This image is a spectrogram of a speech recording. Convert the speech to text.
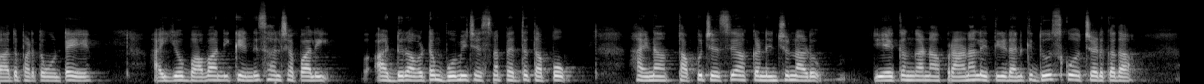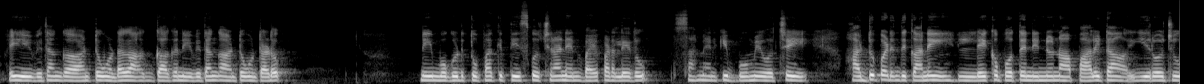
బాధపడుతూ ఉంటే అయ్యో బావా నీకు ఎన్నిసార్లు చెప్పాలి? అడ్డు రావటం భూమి చేసిన పెద్ద తప్పు. ఆయన తప్పు చేసి అక్కడి నించున్నాడు. ఏకంగా నా ప్రాణాలు తీయడానికి దూసుకువచ్చాడు కదా. ఈ విధంగా అంటూ ఉండగా గగన్ ఈ విధంగా అంటూ ఉంటాడు. నీ మొగుడు తుపాకీ తీసుకొచ్చినా నేను భయపడలేదు. సమయానికి భూమి వచ్చి అడ్డుపడింది కానీ లేకపోతే నిన్ను నా పాలిట ఈరోజు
